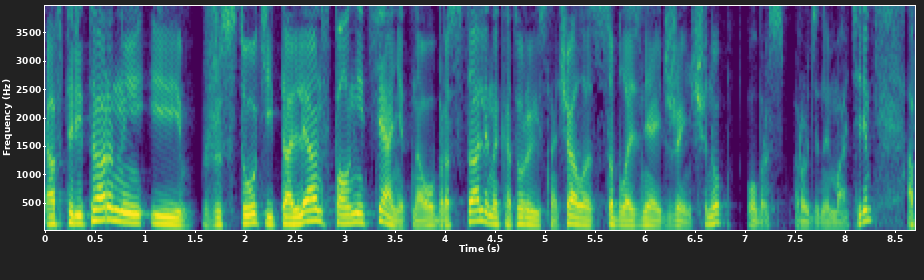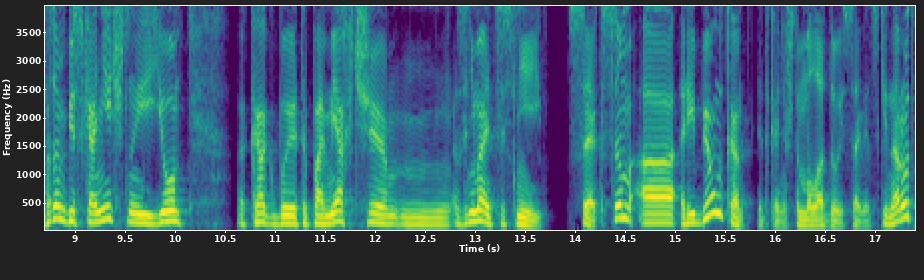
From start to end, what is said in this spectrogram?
авторитарный и жестокий Толян вполне тянет на образ Сталина, который сначала соблазняет женщину, образ родины матери, а потом бесконечно ее, как бы это помягче, занимается с ней сексом, а ребенка, это, конечно, молодой советский народ,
